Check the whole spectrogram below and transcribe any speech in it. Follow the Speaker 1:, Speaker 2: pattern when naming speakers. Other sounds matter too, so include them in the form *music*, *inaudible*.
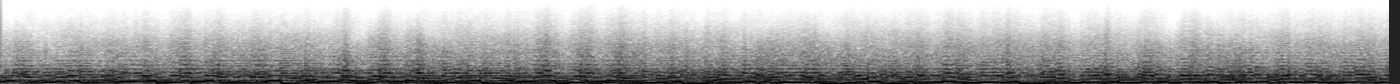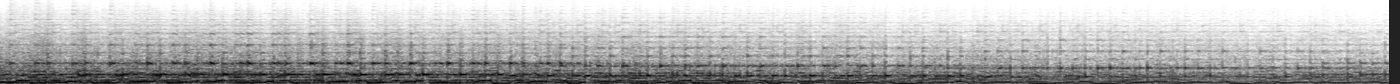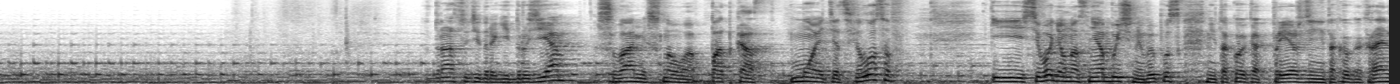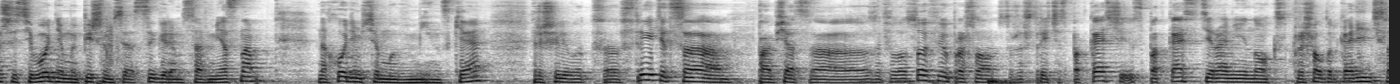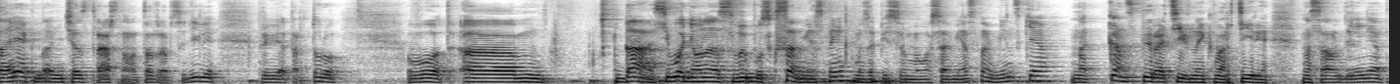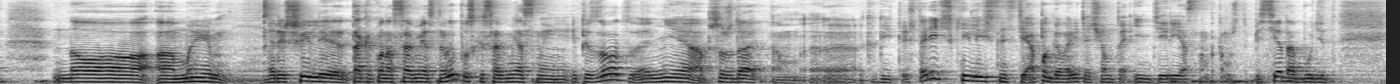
Speaker 1: Thank you. Здравствуйте, дорогие друзья! С вами снова подкаст «Мой отец философ». И сегодня у нас необычный выпуск, не такой, как прежде, не такой, как раньше. Сегодня мы пишемся с Игорем совместно. Находимся мы в Минске. Решили вот э, встретиться, пообщаться за философию. Прошла у нас уже встреча с, подкаст... с подкастерами, но пришел только один человек, но ничего страшного, тоже обсудили. Привет Артуру. Вот. Да, сегодня у нас выпуск совместный. Мы записываем его совместно в Минске на конспиративной квартире. На самом деле нет. Но а, мы решили, так как у нас совместный выпуск и совместный эпизод, не обсуждать там э, какие-то исторические личности, а поговорить о чем-то интересном, потому что беседа будет,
